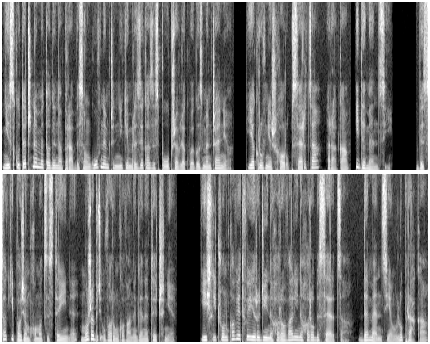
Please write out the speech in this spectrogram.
Nieskuteczne metody naprawy są głównym czynnikiem ryzyka zespołu przewlekłego zmęczenia, jak również chorób serca, raka i demencji. Wysoki poziom homocysteiny może być uwarunkowany genetycznie. Jeśli członkowie Twojej rodziny chorowali na choroby serca, demencję lub raka,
